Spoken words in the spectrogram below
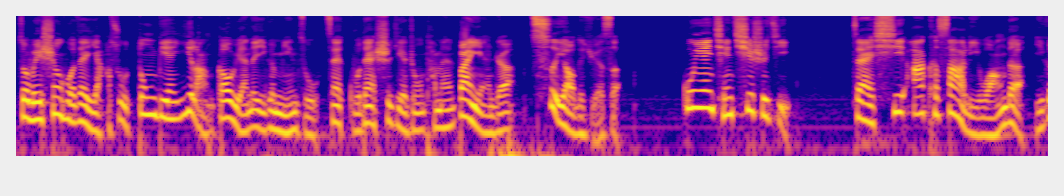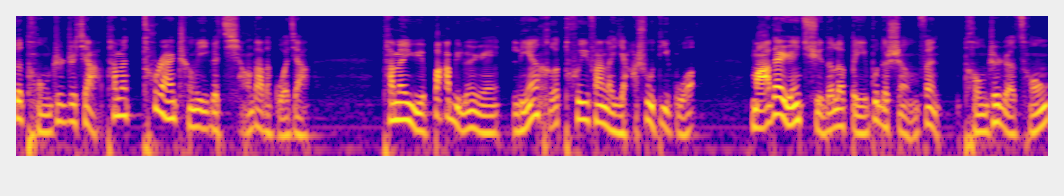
作为生活在亚述东边伊朗高原的一个民族，在古代世界中，他们扮演着次要的角色。公元前七世纪。在西阿克萨里王的一个统治之下，他们突然成为一个强大的国家。他们与巴比伦人联合推翻了亚述帝国，马代人取得了北部的省份，统治者从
